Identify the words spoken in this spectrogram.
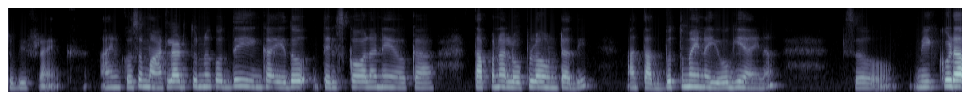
టు బి ఫ్రాంక్ ఆయన కోసం మాట్లాడుతున్న కొద్దీ ఇంకా ఏదో తెలుసుకోవాలనే ఒక తపన లోపల ఉంటుంది. అంత అద్భుతమైన యోగి ఆయన. సో మీకు కూడా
